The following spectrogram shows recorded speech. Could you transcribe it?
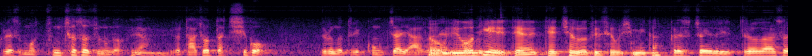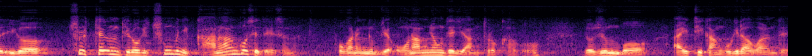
그래서 뭐 퉁쳐서 주는 거 그냥 음. 이거 다 줬다 치고 이런 것들이 공짜 어, 야근에 이거 어떻게 대, 대책을 어떻게 세우십니까? 그래서 저희들이 들어가서 이거 출퇴근 기록이 충분히 가능한 곳에 대해서는 포괄임금제 오남용 되지 않도록 하고 요즘 뭐 IT 강국이라고 하는데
